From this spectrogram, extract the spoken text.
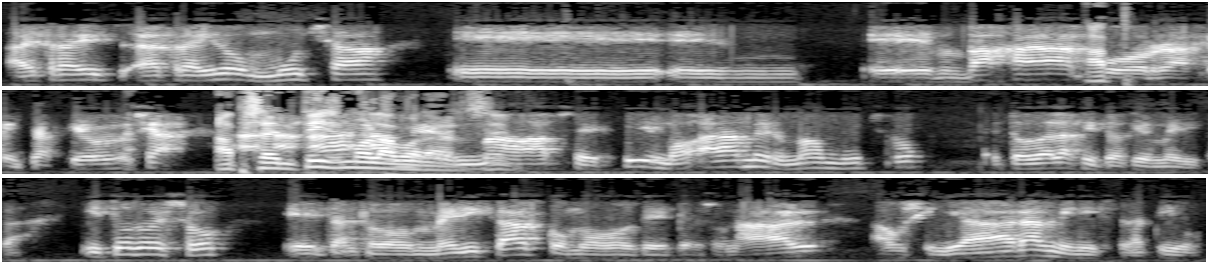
ha traído, ha traído mucha baja por afectación, o sea, absentismo laboral. absentismo, ha mermado mucho toda la situación médica. Y todo eso, tanto médica como de personal auxiliar administrativo.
